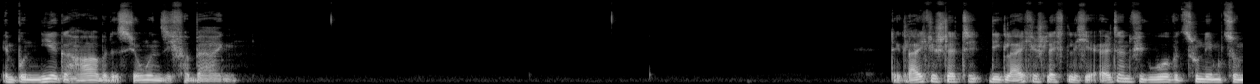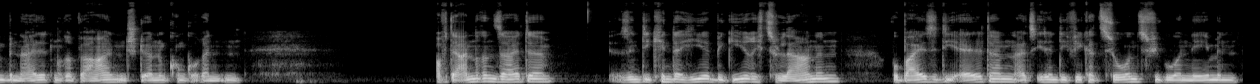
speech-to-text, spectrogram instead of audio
Imponiergehabe des Jungen sich verbergen. Der gleichgeschlecht, die gleichgeschlechtliche Elternfigur wird zunehmend zum beneideten Rivalen und störenden Konkurrenten. Auf der anderen Seite sind die Kinder hier begierig zu lernen, wobei sie die Eltern als Identifikationsfigur nehmen,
